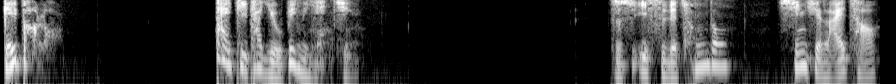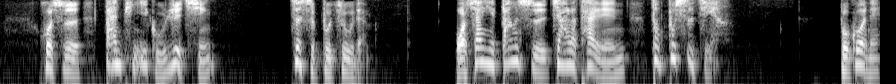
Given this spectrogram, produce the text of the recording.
给保罗，代替他有病的眼睛，只是一时的冲动、心血来潮，或是单凭一股热情，这是不足的。我相信当时加勒泰人倒不是这样。不过呢。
